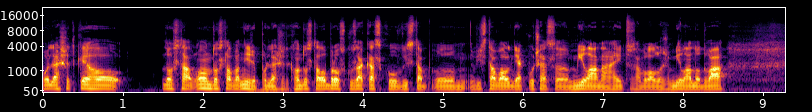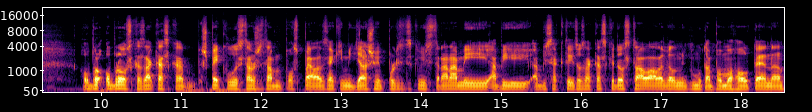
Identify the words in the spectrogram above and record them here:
podľa všetkého dostal, on dostal, nie že podľa všetkého, on dostal obrovskú zákazku, vystav, uh, vystavoval nejakú časť Milána, hej, to sa volalo, že Milano 2, obrovská zákazka, špekuluje tam, že tam pospájal s nejakými ďalšími politickými stranami, aby, aby sa k tejto zákazke dostal, ale veľmi mu tam pomohol ten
